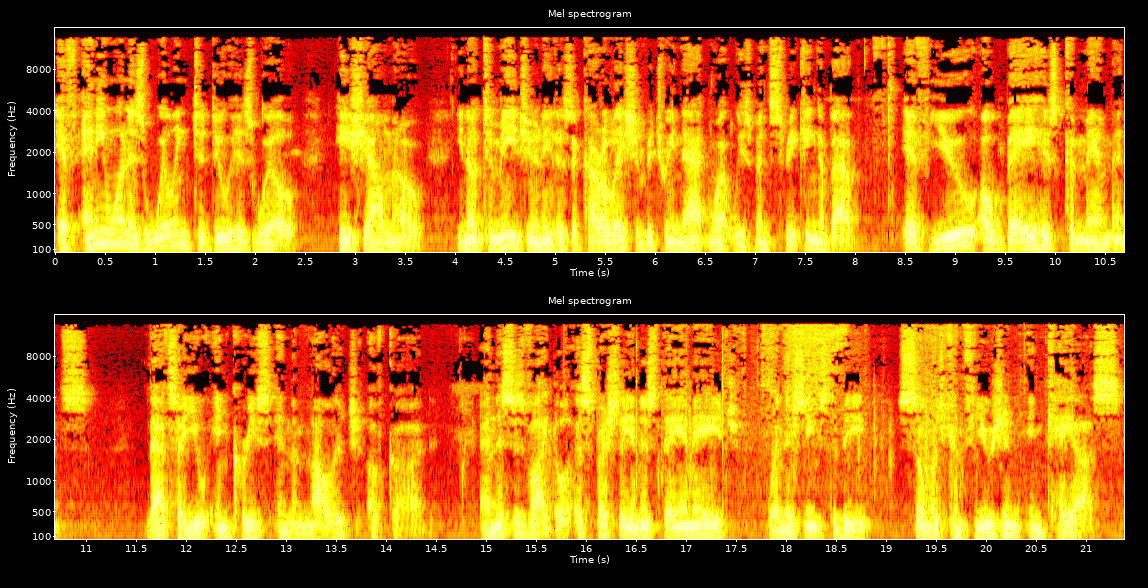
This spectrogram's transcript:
If anyone is willing to do his will, he shall know. You know, to me, Junie, there's a correlation between that and what we've been speaking about. If you obey his commandments, that's how you increase in the knowledge of God. And this is vital, especially in this day and age when there seems to be so much confusion and chaos.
